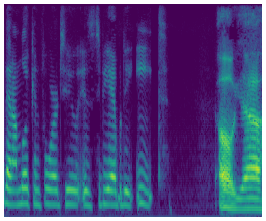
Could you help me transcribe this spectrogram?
that I'm looking forward to is to be able to eat. Oh yeah.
